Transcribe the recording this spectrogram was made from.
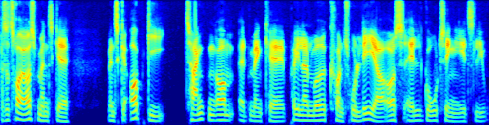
Og så tror jeg også, man skal, man skal opgive tanken om, at man kan på en eller anden måde kontrollere også alle gode ting i ets liv.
